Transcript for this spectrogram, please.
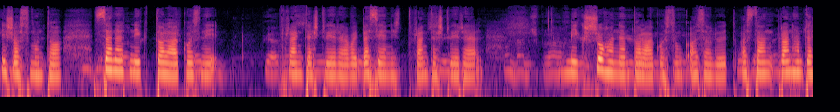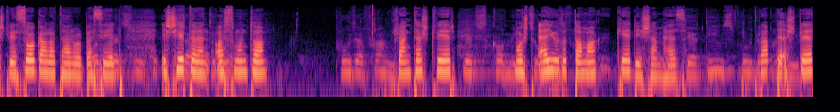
és azt mondta, szeretnék találkozni Frank testvérrel, vagy beszélni Frank testvérrel. Még soha nem találkoztunk azelőtt. Aztán Branham testvér szolgálatáról beszélt, és hirtelen azt mondta, Frank testvér, most eljutottam a kérdésemhez. Frank testvér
